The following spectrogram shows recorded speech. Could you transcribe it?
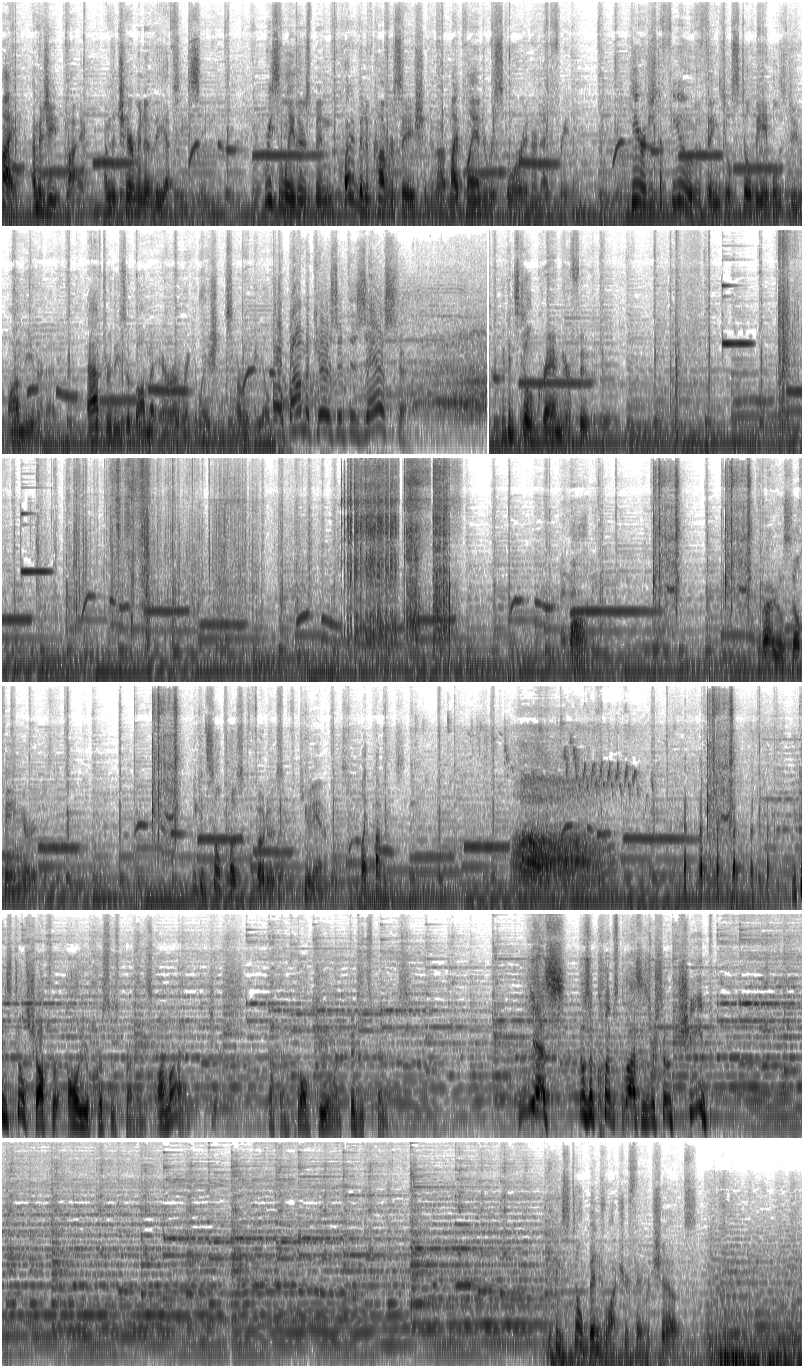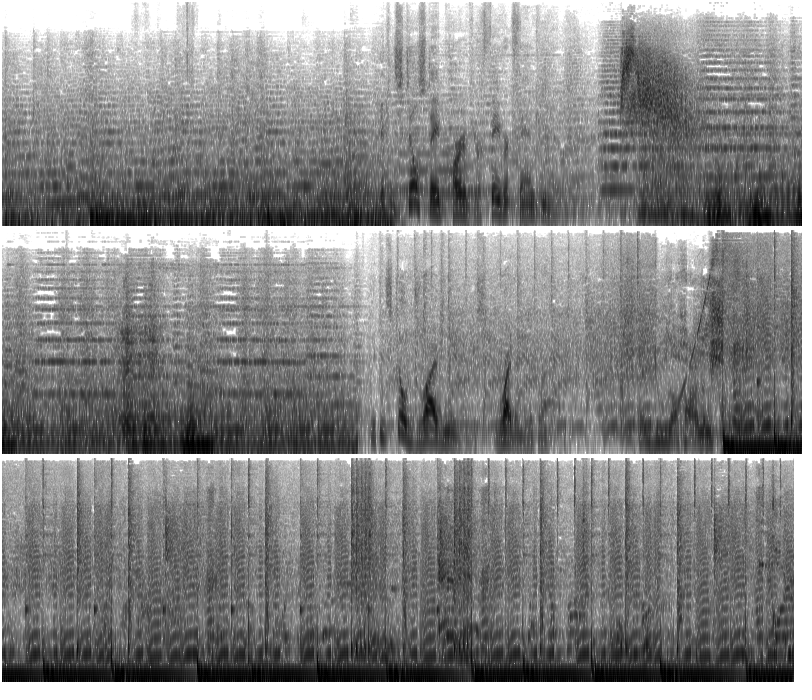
Hi, I'm Ajit Pai. I'm the chairman of the FCC. Recently, there's been quite a bit of conversation about my plan to restore internet freedom. Here are just a few of the things you'll still be able to do on the internet after these Obama-era regulations are repealed. Obamacare is a disaster. You can still gram your food. Quality. Are you selfieing or just... You can still post photos of cute animals, like puppies. you can still shop for all your Christmas presents online. Yes, got that bulk deal on fidget spinners. Yes! Those Eclipse glasses are so cheap! You can still binge watch your favorite shows. You can still stay part of your favorite fan community. You can still drive memes right into the ground.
